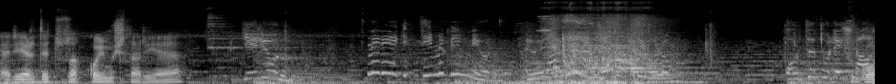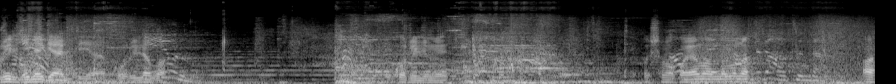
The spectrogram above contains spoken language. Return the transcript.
Her yerde tuzak koymuşlar ya. Geliyorum. Nereye gittiğimi bilmiyorum. Öğrenmeye Şu goril yine geldi ya. Gorile bak. Geliyorum. gorilimi. Tek başıma koyamam da altında. Ah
